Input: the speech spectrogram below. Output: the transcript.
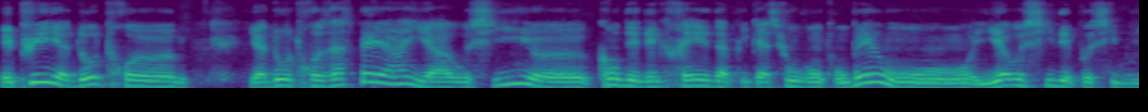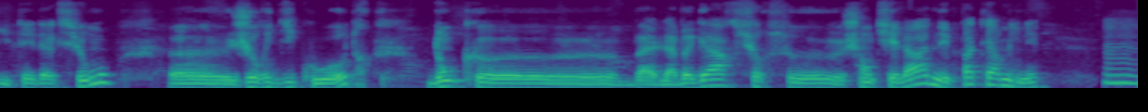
Et puis il y a d'autres, il y a d'autres aspects. Hein. Il y a aussi euh, quand des décrets d'application vont tomber, on, il y a aussi des possibilités d'action euh, juridiques ou autres. Donc euh, bah, la bagarre sur ce chantier-là n'est pas terminée. Mmh.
